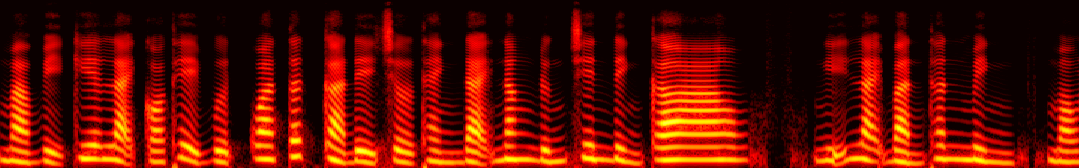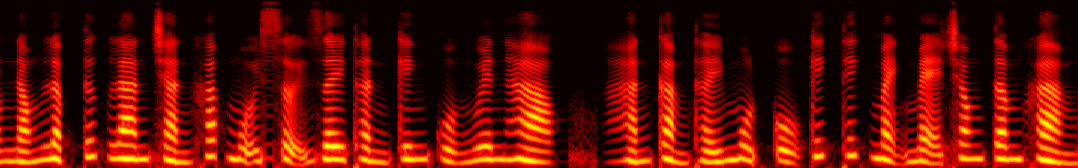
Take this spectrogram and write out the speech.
mà vị kia lại có thể vượt qua tất cả để trở thành đại năng đứng trên đỉnh cao. Nghĩ lại bản thân mình, máu nóng lập tức lan tràn khắp mỗi sợi dây thần kinh của Nguyên Hạo. Hắn cảm thấy một cổ kích thích mạnh mẽ trong tâm khảm.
